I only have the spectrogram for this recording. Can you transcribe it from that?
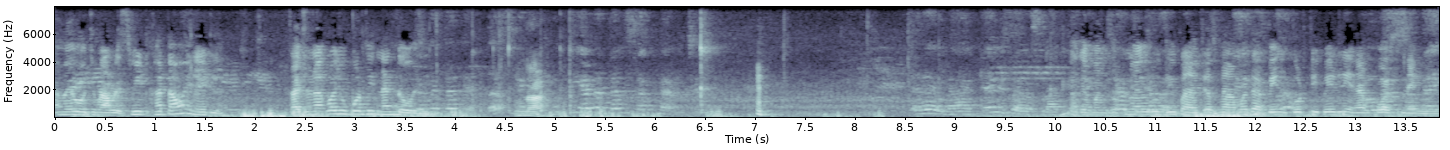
આમ એવો છે આપણે સ્વીટ ખાતા હોય ને એટલે. કાજુ નાખવા જ ઉપરથી જ નાખ દો હજી. ના. કે મને સપનું આવ્યું દીપાના ચશ્મા બધા હતા કુર્તી પહેરી ને આમ પર્સ ને હવે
